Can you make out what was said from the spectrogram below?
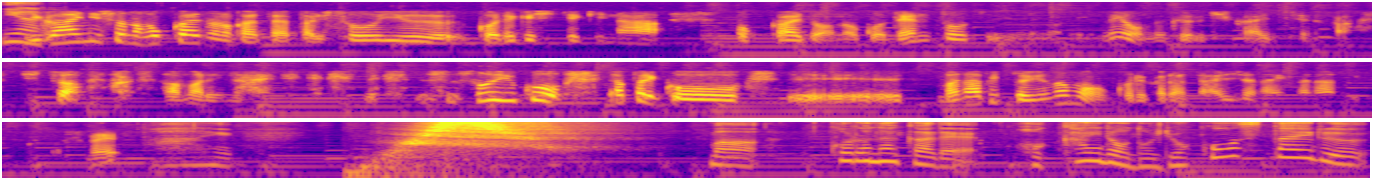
意外にその北海道の方はやっぱりそういうこう歴史的な北海道のこう伝統というものに目を向ける機会っていうのが実はあまりない そういうこうやっぱりこう、えー、学びというのもこれから大事じゃないかなと思いますね。はいまあコロナ禍で北海道の旅行スタイル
